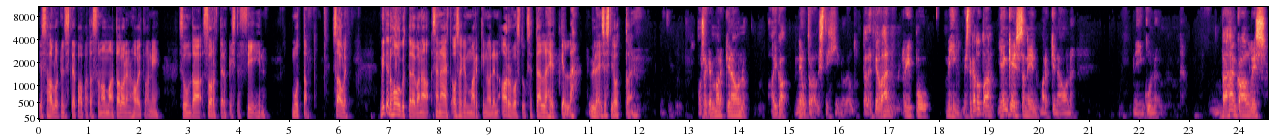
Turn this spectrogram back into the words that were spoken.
jos sä haluat nyt stepapata sun omaa taloudenhoitoa, niin suuntaa sorter.fiihin. Mutta Sauli, Miten houkuttelevana sä näet osakemarkkinoiden arvostukset tällä hetkellä yleisesti ottaen? Osakemarkkina on aika neutraalisti hinnoiteltu. Tällä hetkellä vähän riippuu, mihin, mistä katsotaan. Jenkeissä niin markkina on niin kuin vähän kallis,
